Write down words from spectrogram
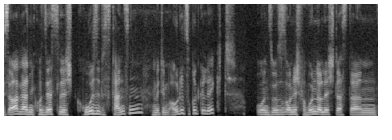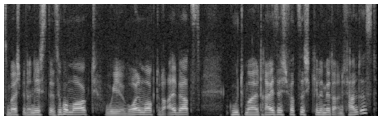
USA werden grundsätzlich große Distanzen mit dem Auto zurückgelegt. Und so ist es auch nicht verwunderlich, dass dann zum Beispiel der nächste Supermarkt, wie Walmart oder Alberts, gut mal 30, 40 Kilometer entfernt ist.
